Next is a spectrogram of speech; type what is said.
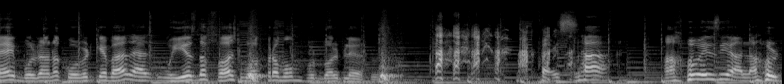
मैं बोल रहा हूँ ना कोविड के बाद he is the first work from home football player. कैसा? How is he allowed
